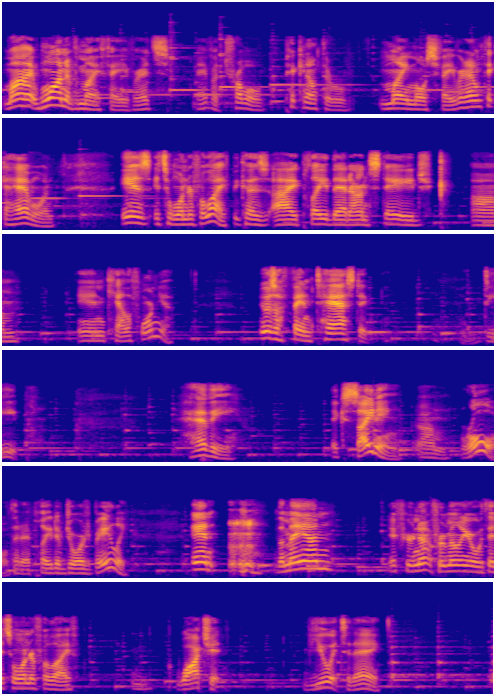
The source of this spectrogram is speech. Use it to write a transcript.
My one of my favorites. I have a trouble picking out the my most favorite. I don't think I have one. Is It's a Wonderful Life because I played that on stage um, in California. It was a fantastic, deep, heavy, exciting um, role that I played of George Bailey. And the man, if you're not familiar with It's a Wonderful Life, watch it, view it today.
